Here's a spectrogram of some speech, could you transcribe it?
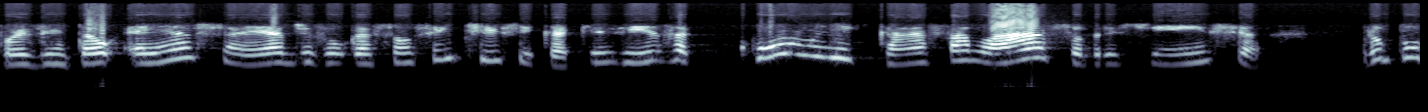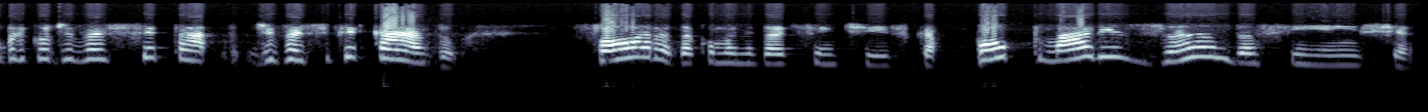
Pois então, essa é a divulgação científica que visa comunicar, falar sobre ciência para um público diversificado, fora da comunidade científica, popularizando a ciência.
